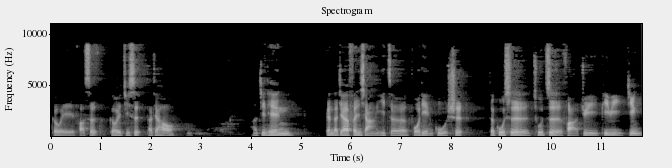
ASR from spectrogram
各位法师、各位居士，大家好。啊，今天跟大家分享一则佛典故事。这故事出自《法句譬喻经》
